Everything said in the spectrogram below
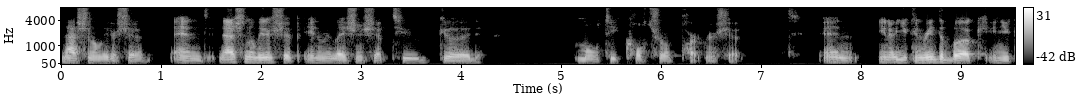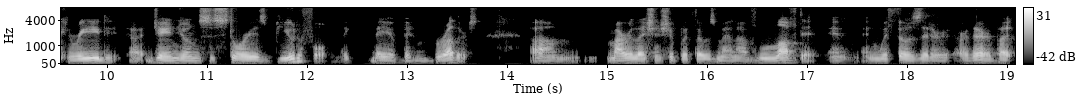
national leadership and national leadership in relationship to good multicultural partnership. And you know, you can read the book and you can read uh, Jane Jones's story is beautiful. Like they have been brothers. Um, my relationship with those men, I've loved it, and and with those that are are there, but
